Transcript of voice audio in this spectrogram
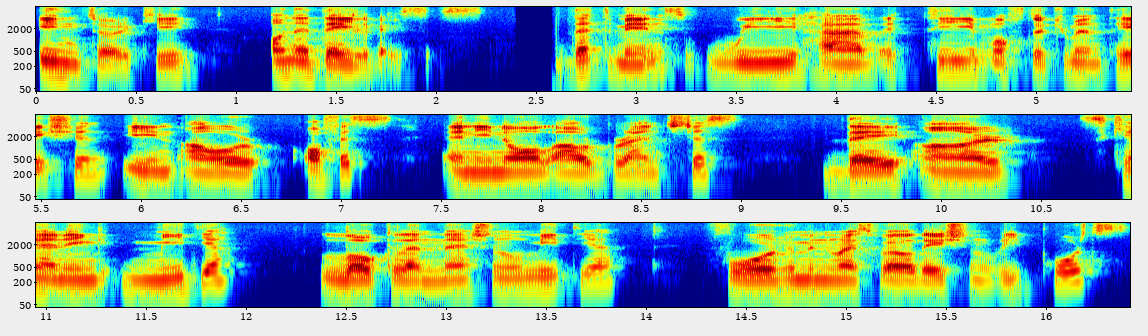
in Turkey on a daily basis. That means we have a team of documentation in our office and in all our branches. They are scanning media, local and national media, for human rights violation reports.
